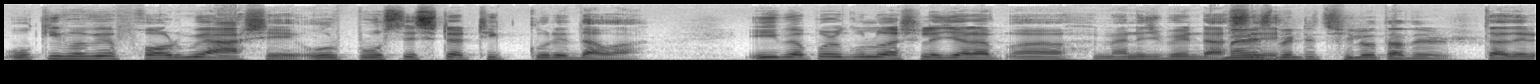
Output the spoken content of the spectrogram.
ও কীভাবে ফর্মে আসে ওর প্রসেসটা ঠিক করে দেওয়া এই ব্যাপারগুলো আসলে যারা ম্যানেজমেন্ট আছে ম্যানেজমেন্টে ছিল তাদের তাদের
